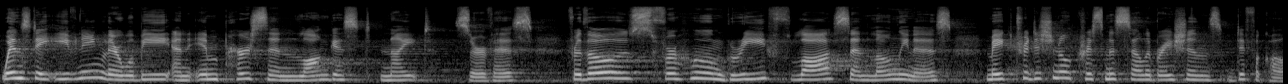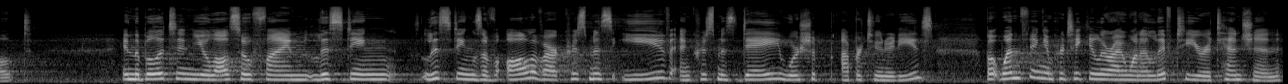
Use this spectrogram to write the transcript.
Wednesday evening, there will be an in person longest night service for those for whom grief, loss, and loneliness make traditional Christmas celebrations difficult. In the bulletin, you'll also find listing, listings of all of our Christmas Eve and Christmas Day worship opportunities. But one thing in particular I want to lift to your attention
